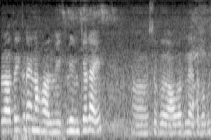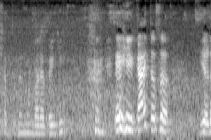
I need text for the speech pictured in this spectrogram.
तर आता इकडे आहे ना हॉल मी क्लीन केला आहे सगळं आवरलंय. आता बघू शकता तुम्ही बऱ्यापैकी. ए हे काय तसं? येड.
